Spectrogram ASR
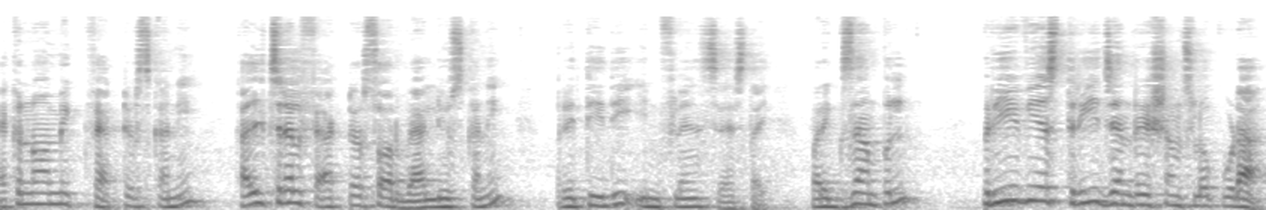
ఎకనామిక్ ఫ్యాక్టర్స్ కానీ కల్చరల్ ఫ్యాక్టర్స్ ఆర్ వాల్యూస్ కానీ ప్రతిదీ ఇన్ఫ్లుయెన్స్ చేస్తాయి. ఫర్ ఎగ్జాంపుల్ ప్రీవియస్ త్రీ జనరేషన్స్లో కూడా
